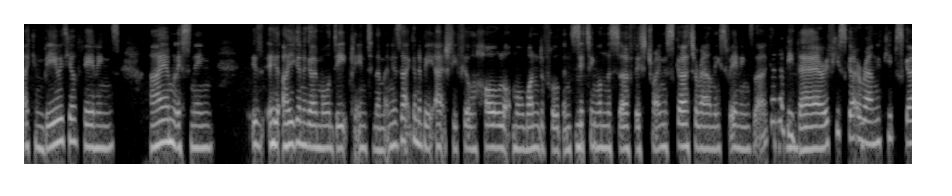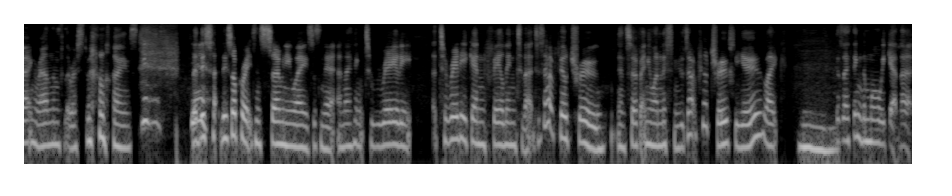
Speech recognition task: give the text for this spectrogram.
I can be with your feelings. I am listening is, are you going to go more deeply into them and is that going to be actually feel a whole lot more wonderful than sitting mm-hmm. on the surface trying to skirt around these feelings that are going to be mm-hmm. there if you skirt around you keep skirting around them for the rest of our lives yeah. but this this operates in so many ways doesn't it and i think to really to really again feel into that does that feel true and so if anyone listening does that feel true for you like because mm. i think the more we get that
